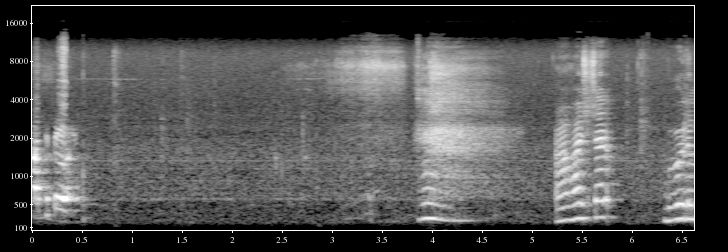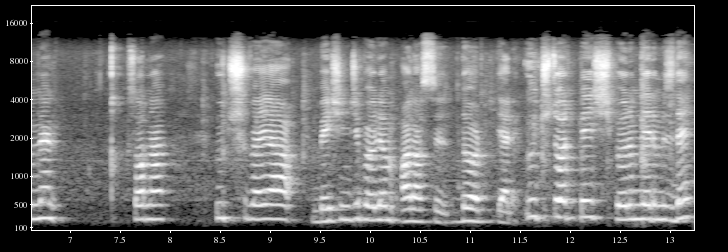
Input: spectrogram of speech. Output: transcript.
Hadi be. Arkadaşlar bu bölümden sonra 3 veya 5. bölüm arası 4 yani 3 4 5 bölümlerimizde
